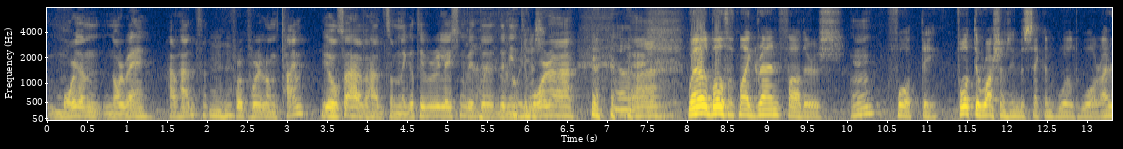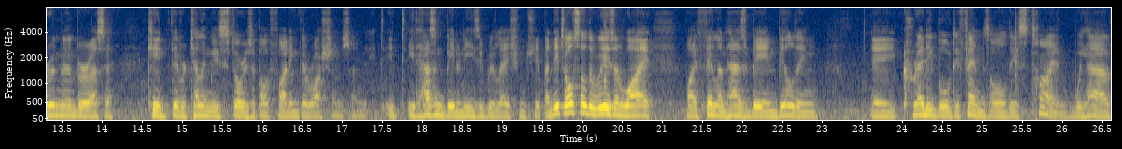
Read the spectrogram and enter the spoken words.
more than Norway have had Mm-hmm. for, for a long time. You also have had some negative relation with the, the Winter Oh, yes. War. Uh, uh, Well, both of my grandfathers mm, fought the fought the Russians in the Second World War. I remember as a kid they were telling me stories about fighting the Russians, and it, it, it hasn't been an easy relationship. And it's also the reason why why Finland has been building a credible defense all this time. We have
